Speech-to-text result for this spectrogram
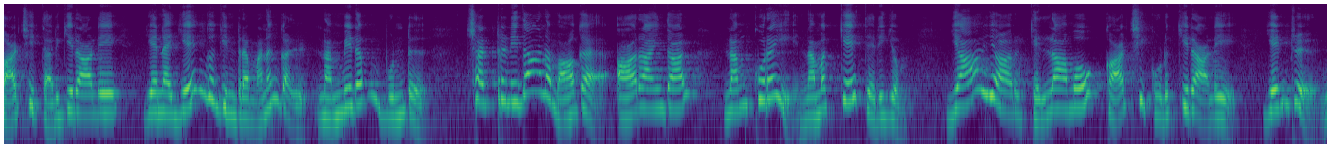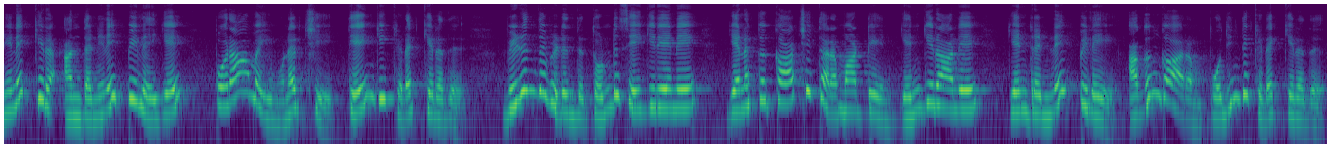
காட்சி தருகிறாளே என ஏங்குகின்ற மனங்கள் நம்மிடம் உண்டு. சற்று நிதானமாக ஆராய்ந்தால் நம் குறை நமக்கே தெரியும். யார் யாருக்கெல்லாமோ காட்சி கொடுக்கிறாளே என்று நினைக்கிற அந்த நினைப்பிலேயே பொறாமை உணர்ச்சி தேங்கி கிடக்கிறது. விழுந்து விழுந்து தொண்டு செய்கிறேனே எனக்கு காட்சி தரமாட்டேன் என்கிறாளே என்ற நினைப்பிலே அகங்காரம் பொதிந்து கிடக்கிறது.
